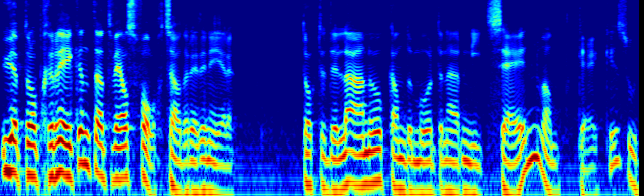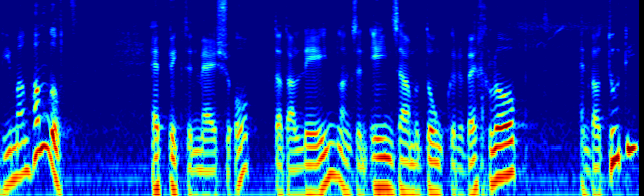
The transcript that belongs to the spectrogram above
U hebt erop gerekend dat wij als volgt zouden redeneren. Dr. Delano kan de moordenaar niet zijn, want kijk eens hoe die man handelt. Hij pikt een meisje op dat alleen langs een eenzame donkere weg loopt. En wat doet hij?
